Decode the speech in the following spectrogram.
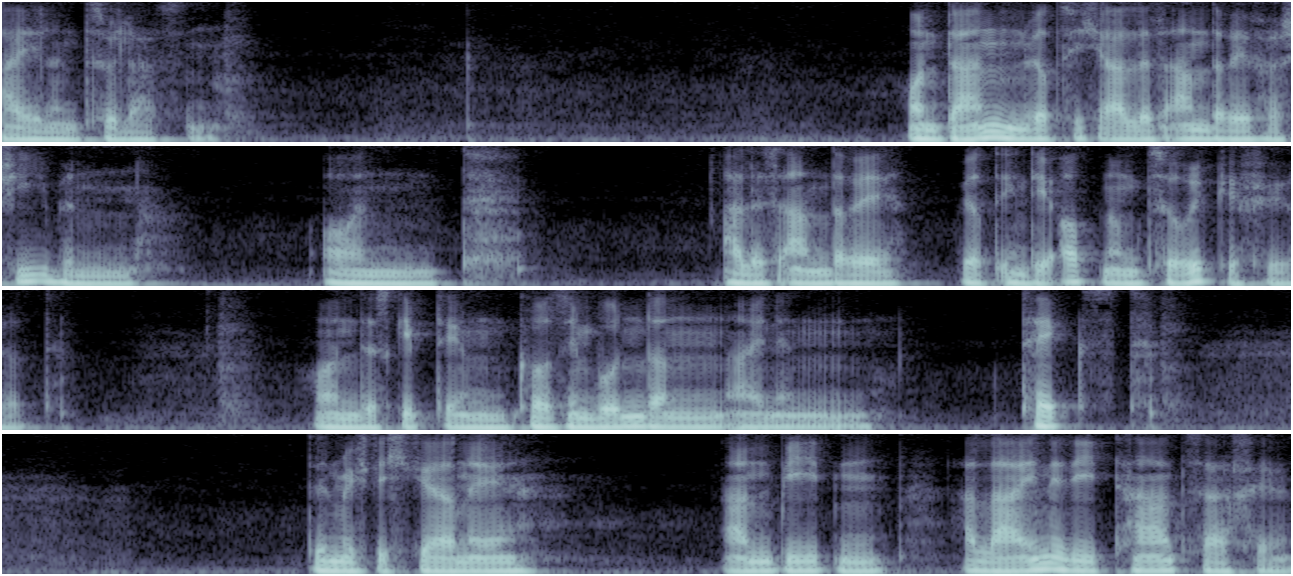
heilen zu lassen. Und dann wird sich alles andere verschieben und alles andere wird in die Ordnung zurückgeführt. Und es gibt im Kurs im Wundern einen Text, den möchte ich gerne anbieten. Alleine die Tatsache,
